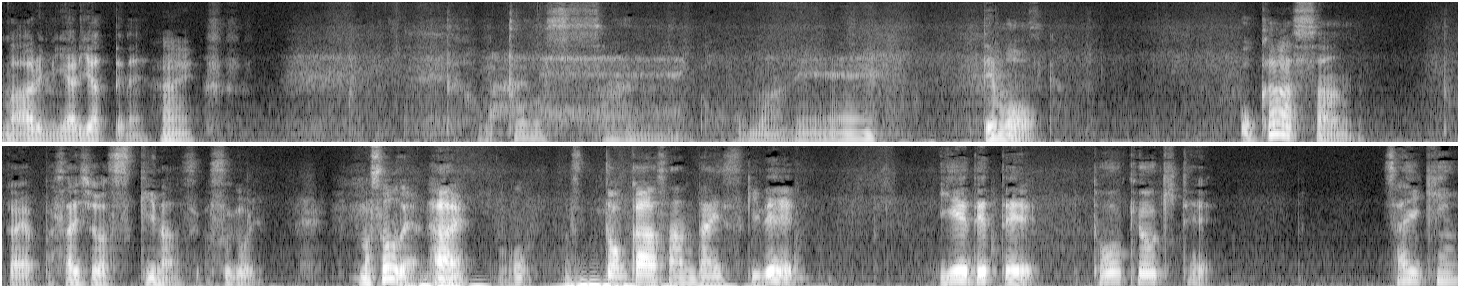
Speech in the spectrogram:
まあある意味やり合ってね。てはい。まあねまあね。でもお母さんがやっぱ最初は好きなんですよすごい。まあそうだよね、はい、おずっとお母さん大好きで家出て東京来て最近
